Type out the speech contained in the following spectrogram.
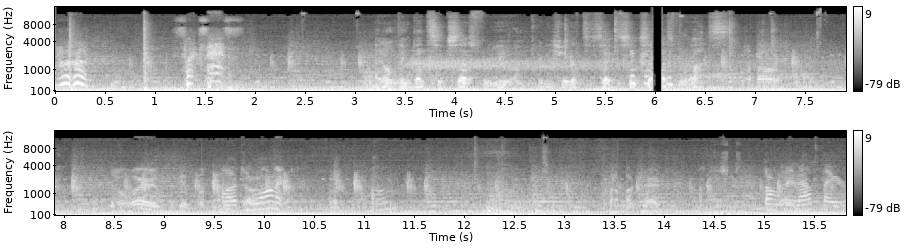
Success. I don't think that's success for you. I'm pretty sure that's a success for us. Don't worry, we'll get fucking Why'd you want it? Okay. I'm just throwing it out there.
